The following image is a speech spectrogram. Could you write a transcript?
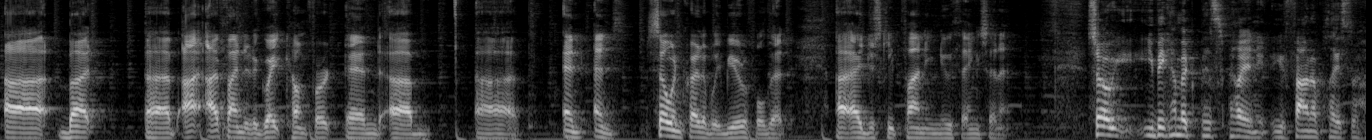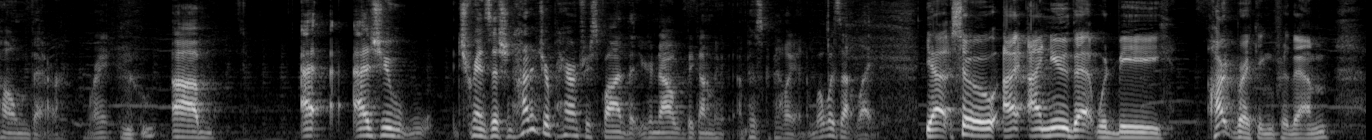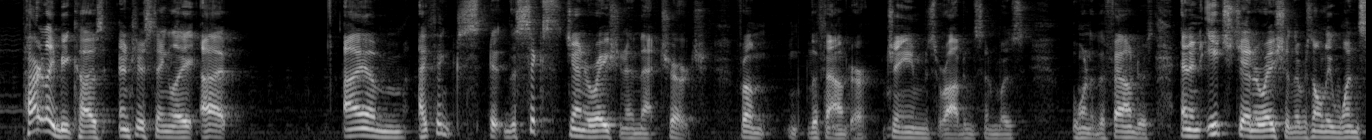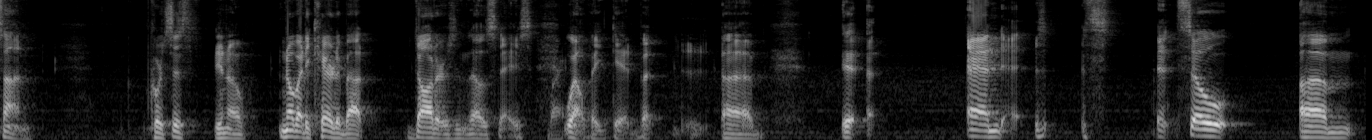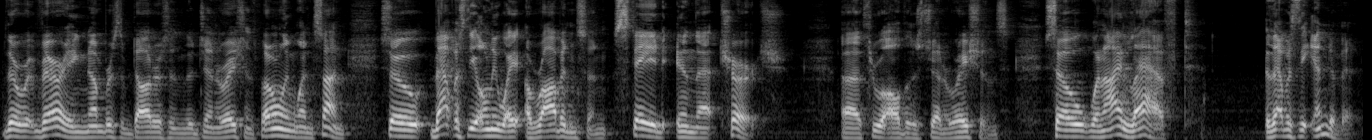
Uh, but uh, I, I find it a great comfort and um, uh, and and so incredibly beautiful that I, I just keep finding new things in it. So you become Episcopalian. You, you found a place of home there, right? Mm-hmm. Um, as you transition, how did your parents respond that you're now becoming Episcopalian? What was that like? Yeah, so I, I knew that would be heartbreaking for them, partly because, interestingly, I, I am, I think, the sixth generation in that church from the founder. James Robinson was one of the founders. And in each generation, there was only one son. Of course, this, you know, nobody cared about daughters in those days. Right. Well, they did, but uh, it, and it, so um, there were varying numbers of daughters in the generations, but only one son. So that was the only way a Robinson stayed in that church uh, through all those generations. So when I left, that was the end of it.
